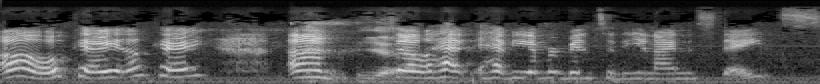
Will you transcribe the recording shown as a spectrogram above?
Oh, okay, okay. Um, Yeah. so have have you ever been to the United States?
